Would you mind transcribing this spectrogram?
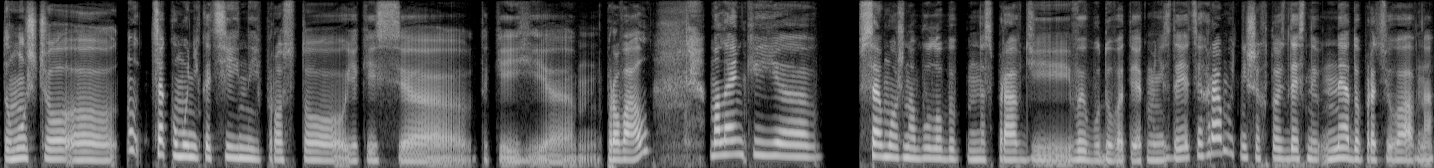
Тому що е, ну, це комунікаційний просто якийсь е, такий е, провал маленький. Все можна було би насправді вибудувати, як мені здається, грамотніше. Хтось десь не, допрацював на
